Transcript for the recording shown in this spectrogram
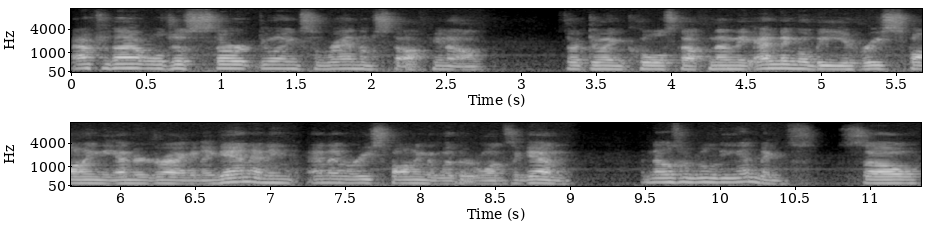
after that we'll just start doing some random stuff, you know, start doing cool stuff, and then the ending will be respawning the ender dragon again, and and then respawning the wither once again, and those will be the endings. So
